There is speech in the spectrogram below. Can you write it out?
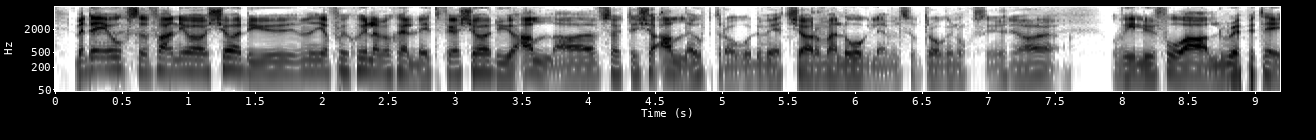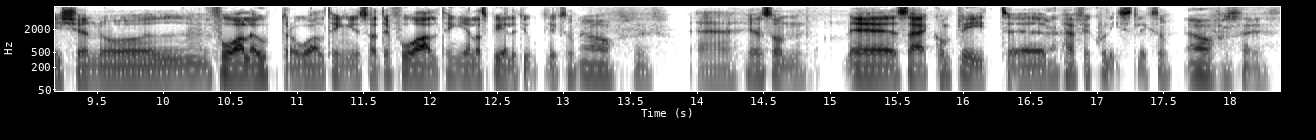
Men det är också, fan jag körde ju, jag får ju skylla mig själv lite för jag körde ju alla, försökte köra alla uppdrag och du vet, köra de här låglevelsuppdragen också ju. Ja, ja. Och vill ju få all reputation och få alla uppdrag och allting så att jag får allting i hela spelet gjort liksom. Ja, precis. Eh, jag är en sån eh, så här complete eh, perfektionist liksom. Ja, precis.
